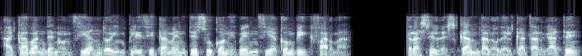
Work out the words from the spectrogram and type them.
acaban denunciando implícitamente su connivencia con Big Pharma. Tras el escándalo del Catargate,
